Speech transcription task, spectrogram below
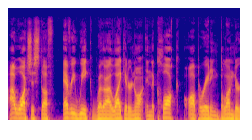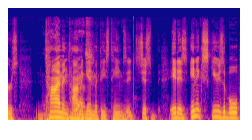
I watch this stuff every week, whether I like it or not. And the clock operating blunders time and time Yes. again with these teams. It's just it is inexcusable.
